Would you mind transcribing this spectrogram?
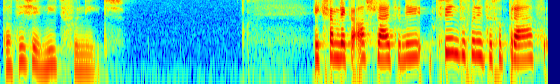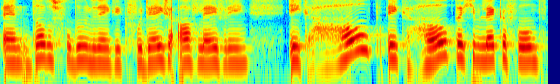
Dat is er niet voor niets. Ik ga hem lekker afsluiten nu. 20 minuten gepraat en dat is voldoende denk ik voor deze aflevering. Ik hoop, ik hoop dat je hem lekker vond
